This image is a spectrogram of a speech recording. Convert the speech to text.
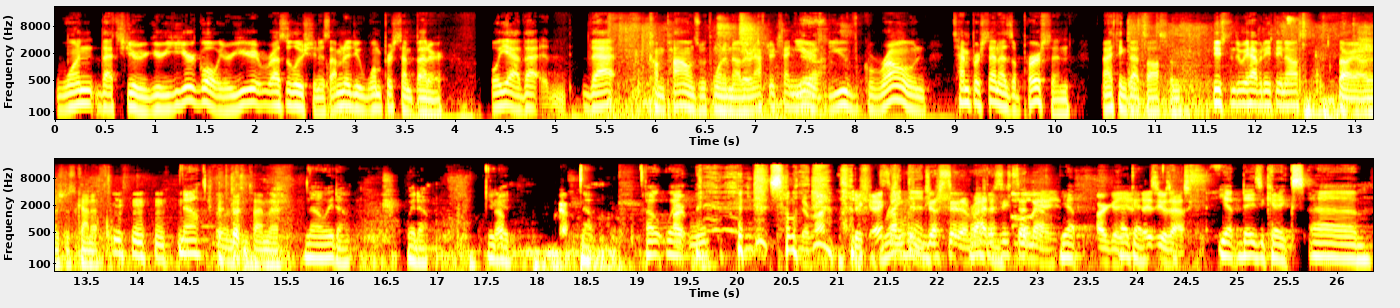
one, that's your, your year goal, your year resolution is I'm going to do 1% better. Well, yeah, that, that compounds with one another. And after 10 years, yeah. you've grown 10% as a person. I think that's awesome. Houston, do we have anything else? Sorry, I was just kind of no some time there. No, we don't. We don't. You're nope. good. No. Oh wait. Right, well, Someone, JK? right then. Just did it right, right as he said oh, no. Yep. Okay. okay. Daisy was asking. Yep. Daisy Cakes um,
